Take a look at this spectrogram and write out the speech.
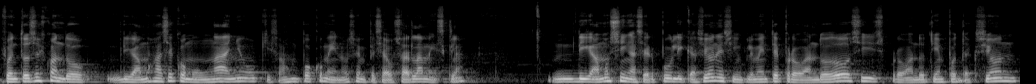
Fue entonces cuando, digamos, hace como un año, quizás un poco menos, empecé a usar la mezcla, digamos, sin hacer publicaciones, simplemente probando dosis, probando tiempos de acción,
